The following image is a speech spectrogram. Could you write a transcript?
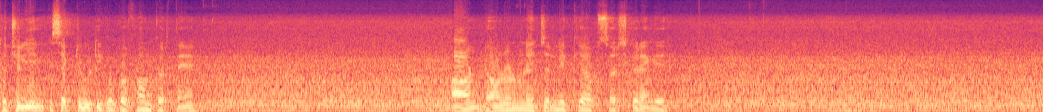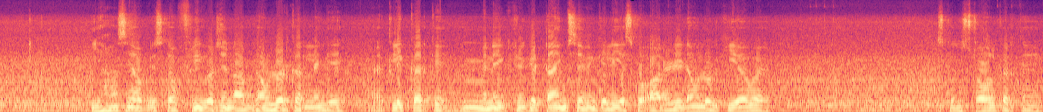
तो चलिए इस एक्टिविटी को परफॉर्म करते हैं। आन डाउनलोड मैनेजर लिख के आप सर्च करेंगे। यहाँ से आप इसका फ्री वर्जन आप डाउनलोड कर लेंगे क्लिक करके। मैंने क्योंकि टाइम सेविंग के लिए इसको ऑलरेडी डाउनलोड किया हुआ है। इसको इंस्टॉल करते हैं।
